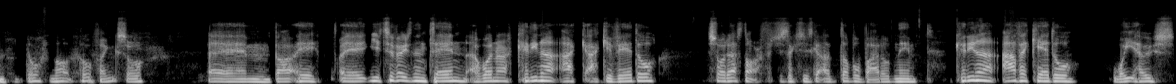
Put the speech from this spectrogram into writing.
Don't not don't think so. Um, but hey, uh, year 2010, a winner, Karina Ac- Acevedo. Sorry, that's not her. She's like she's got a double-barreled name. Karina Avocado Whitehouse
